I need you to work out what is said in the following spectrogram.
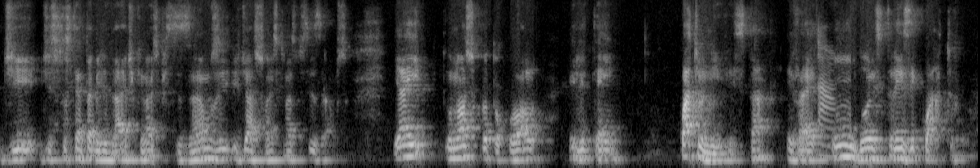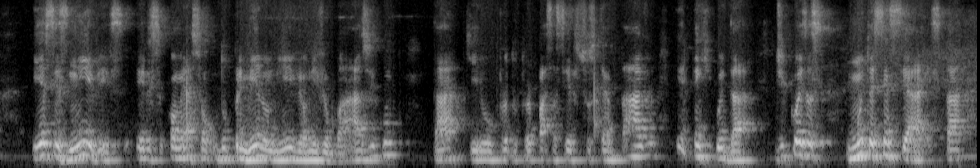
de, de sustentabilidade que nós precisamos e, e de ações que nós precisamos. E aí, o nosso protocolo, ele tem quatro níveis, tá? Ele vai tá. um, dois, três e quatro. E esses níveis, eles começam do primeiro nível, nível básico, tá? Que o produtor passa a ser sustentável ele tem que cuidar de coisas muito essenciais, tá?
